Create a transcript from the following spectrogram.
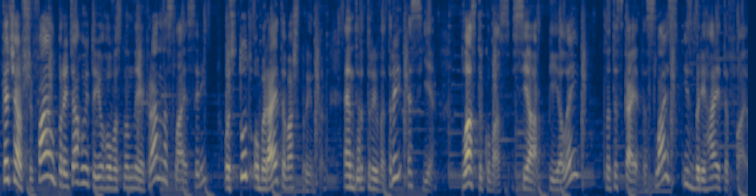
Скачавши файл, перетягуєте його в основний екран на слайсері. Ось тут обираєте ваш принтер. Enter 3 v 3 SE. Пластик у вас CR PLA, натискаєте слайс і зберігаєте файл.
